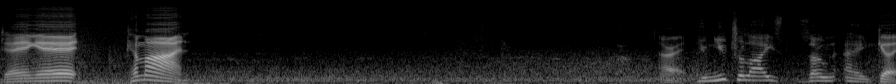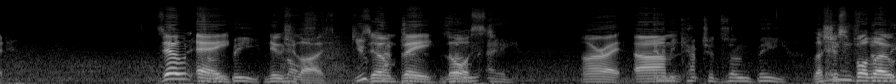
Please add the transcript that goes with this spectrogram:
Dang it. Come on. Alright, You neutralized Zone A. good. Zone A, Zone B neutralized. Zone B, lost. A. Alright, Enemy um, captured Zone B. let's just follow,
